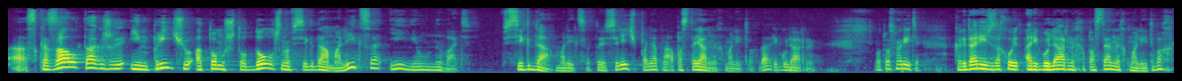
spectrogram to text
А, «Сказал также им притчу о том, что должно всегда молиться и не унывать». Всегда молиться. То есть речь, понятно, о постоянных молитвах, да, регулярных. Вот посмотрите, когда речь заходит о регулярных, о постоянных молитвах,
